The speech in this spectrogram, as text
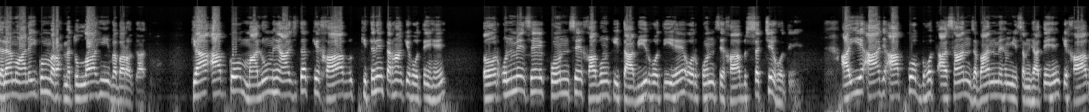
السلام علیکم ورحمۃ اللہ وبرکاتہ۔ کیا آپ کو معلوم ہے آج تک کہ خواب کتنے طرح کے ہوتے ہیں؟ اور ان میں سے کون سے خوابوں کی تعبیر ہوتی ہے اور کون سے خواب سچے ہوتے ہیں؟ آئیے آج آپ کو بہت آسان زبان میں ہم یہ سمجھاتے ہیں کہ خواب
